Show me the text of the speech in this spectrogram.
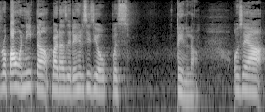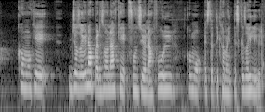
ropa bonita para hacer ejercicio, pues tenla. O sea, como que yo soy una persona que funciona full como estéticamente, es que soy libra.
